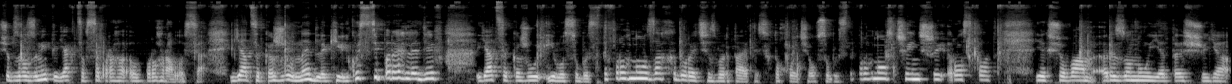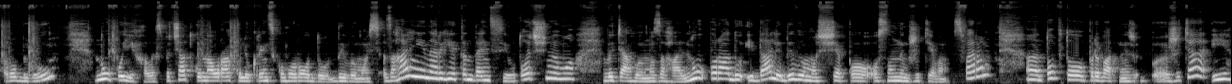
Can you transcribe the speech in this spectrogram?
Щоб зрозуміти, як це все програлося. Я це кажу не для кількості переглядів, я це кажу і в особистих прогнозах. До речі, звертайтесь, хто хоче особистий прогноз чи інший розклад, якщо вам резонує те, що я роблю. Ну, поїхали. Спочатку на оракулі українського роду дивимося загальні енергії, тенденції, уточнюємо, витягуємо загальну пораду і далі дивимося ще по основним життєвим сферам, е, тобто приватне ж- життя і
